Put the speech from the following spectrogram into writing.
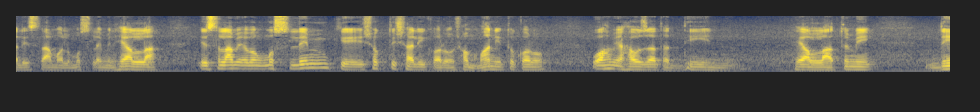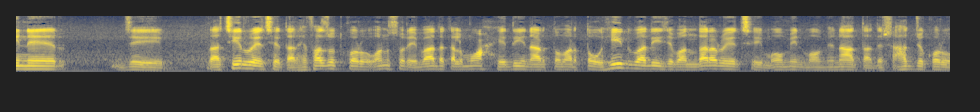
আল ইসলাম আল মুসলিমিন। হে আল্লাহ, ইসলাম এবং মুসলিমকে শক্তিশালী করো, সম্মানিত করো। ওয়াহমি হাউজাত দিন হে আল্লাহ, তুমি দিনের যে প্রাচীর রয়েছে তার হেফাজত করো। অনসর এবাদকাল মোয়াহেদিন আর তোমার তৌহিদবাদী যে বান্দারা রয়েছে, মমিন মমিনা তাদের সাহায্য করো।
